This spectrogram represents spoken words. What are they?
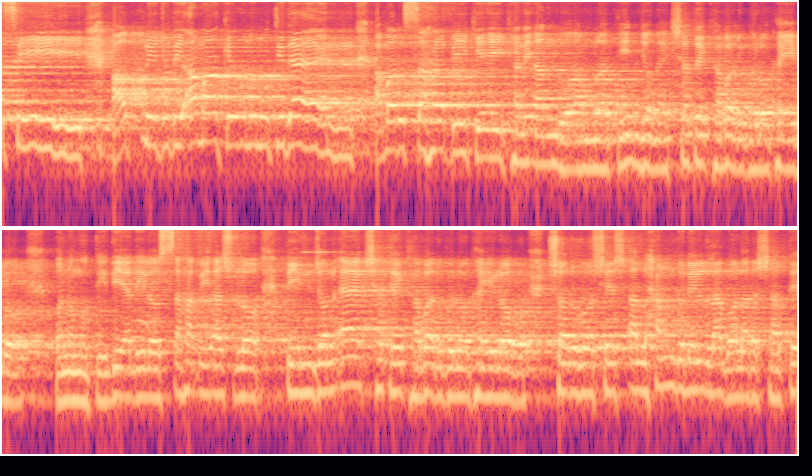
আছি। আপনি যদি আমাকে অনুমতি দেন, আমার সাহাবিকে এইখানে আনব, আমরা তিনজন একসাথে খাবারগুলো খাইব। অনুমতি দিয়া দিল, সাহাবি আসলো, তিনজন একসাথে খাবারগুলো খাইলো। সর্বশেষ আলহামদুলিল্লাহ বলার সাথে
